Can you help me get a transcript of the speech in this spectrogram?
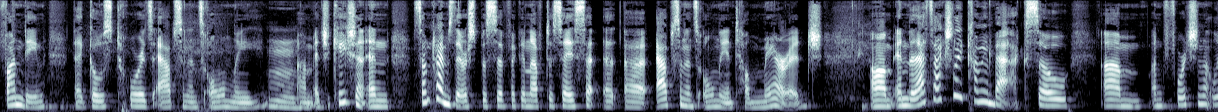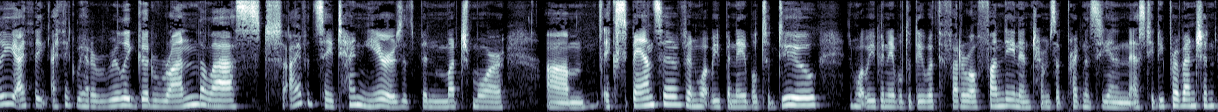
funding, that goes towards abstinence only um, education. And sometimes they're specific enough to say uh, uh, abstinence only until marriage. Um, and that's actually coming back. So um, unfortunately, I think I think we had a really good run the last, I would say, ten years. It's been much more um, expansive in what we've been able to do and what we've been able to do with the federal funding in terms of pregnancy and STD prevention.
